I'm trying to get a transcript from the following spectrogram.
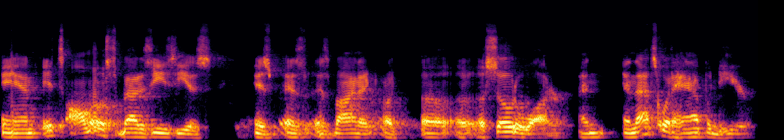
And it's almost about as easy as as as, as buying a, a, a soda water. And, and that's what happened here.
